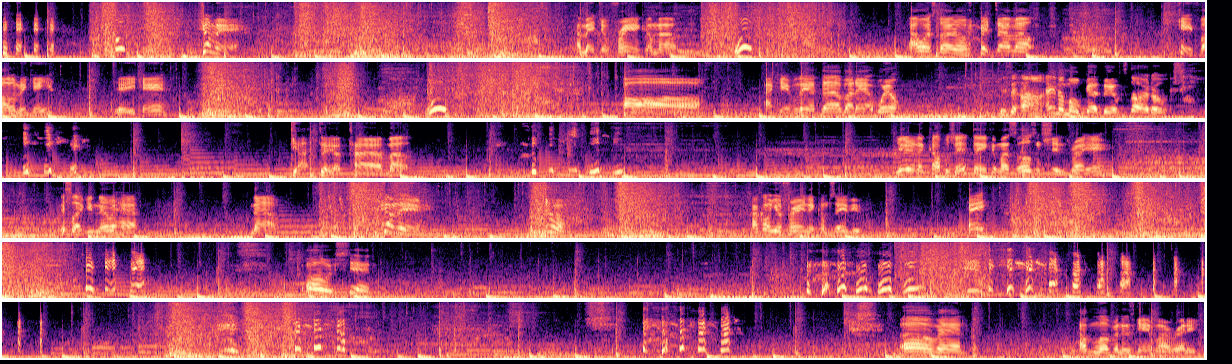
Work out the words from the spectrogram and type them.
Come here! I made your friend come out. I want to start over. Time out. Can't follow me, can you? Yeah, you can. Woo! Aww. I can't believe I died by that wimp. He said, uh, ain't no more goddamn start over. goddamn time out. you didn't accomplish anything because my souls and shit is right here. It's like it never happened. Now, come here. How come your friend didn't come save you? Hey. oh shit. oh man. I'm loving this game already.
